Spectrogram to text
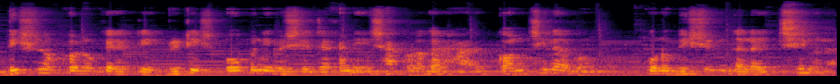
বিশ লক্ষ লোকের একটি ব্রিটিশ উপনিবেশে যেখানে সাক্ষরতার হার কম ছিল এবং কোনো বিশ্ববিদ্যালয় ছিল না।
